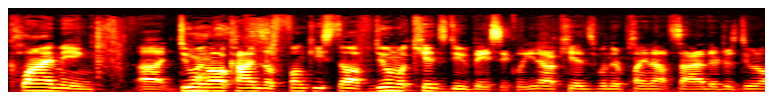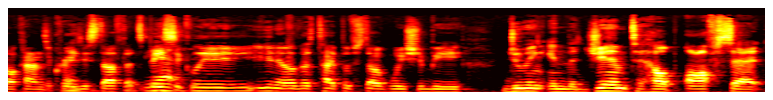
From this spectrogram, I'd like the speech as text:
climbing, uh, doing Yes. all kinds of funky stuff, doing what kids do. Basically, you know, kids when they're playing outside, they're just doing all kinds of crazy Like- stuff. That's yeah. basically you know the type of stuff we should be doing in the gym to help offset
